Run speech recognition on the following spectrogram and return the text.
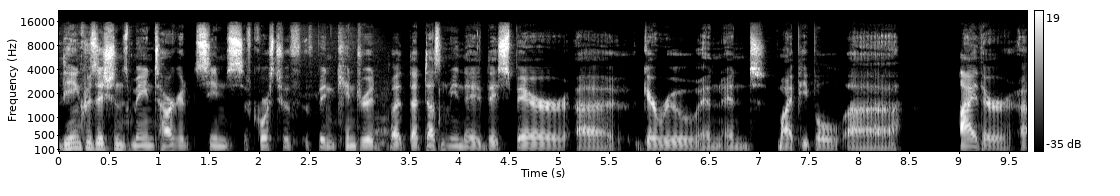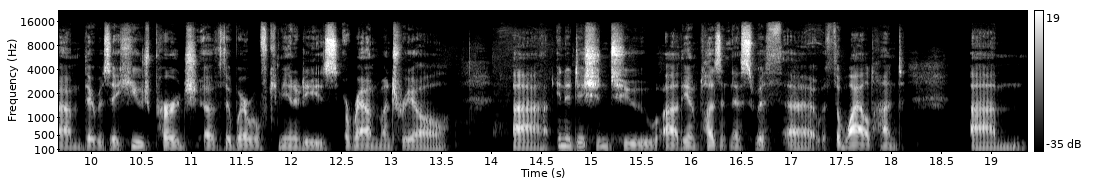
the Inquisition's main target seems, of course, to have have been kindred, but that doesn't mean they they spare uh, Garou and and my people uh, either. Um, there was a huge purge of the werewolf communities around Montreal, uh, in addition to uh, the unpleasantness with uh, with the wild hunt um,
